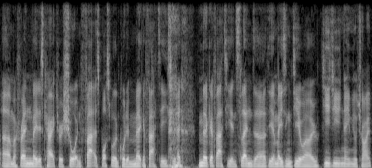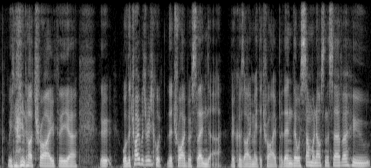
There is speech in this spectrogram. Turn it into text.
Uh, my friend made his character as short and fat as possible and called him Mega Fatty. So we had Mega Fatty and Slender, the amazing duo. Did you name your tribe? We named our tribe the, uh, the well, the tribe was originally called the Tribe of Slender because I made the tribe. But then there was someone else on the server who,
